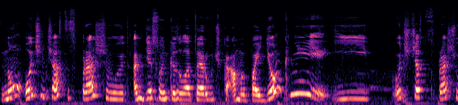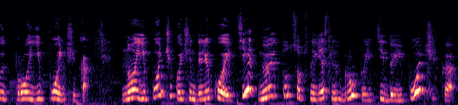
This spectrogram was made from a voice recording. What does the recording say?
Но очень часто спрашивают, а где Сонька Золотая Ручка, а мы пойдем к ней? И очень часто спрашивают про япончика. Но япончик очень далеко идти. Ну и тут, собственно, если с группой идти до япончика,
